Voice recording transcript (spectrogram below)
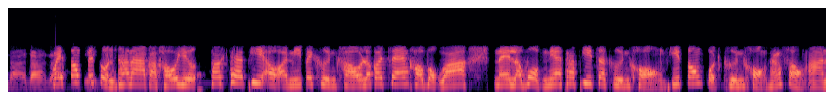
ได้ได้ด้ไม่ต้องไปครับสนทนากับเขาเยอะก็แค่พี่เอาอันนี้ไปคืนเขาแล้วก็แจ้งเขาบอกว่าในระบบเนี่ยถ้าพี่จะคืนของพี่ต้องกดคืนของทั้งสองอัน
